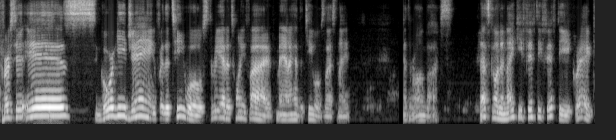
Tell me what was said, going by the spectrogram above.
First hit is Gorgui Dieng for the T-Wolves. 3 out of 25. Man, I had the T-Wolves last night. Had the wrong box. That's going to Nike 50-50. Greg.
